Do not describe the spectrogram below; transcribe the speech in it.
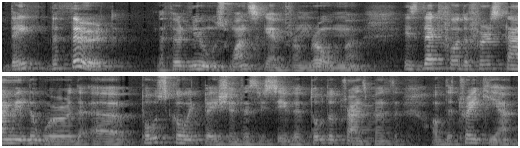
the third, the third news, once again from Rome, is that for the first time in the world, a post-COVID patient has received a total transplant of the trachea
